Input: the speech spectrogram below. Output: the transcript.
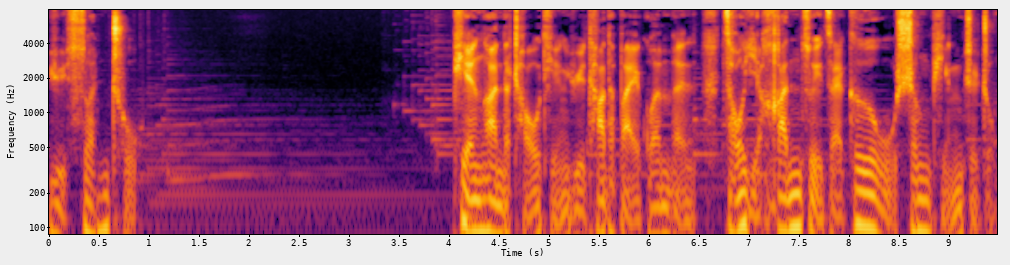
与酸楚。偏安的朝廷与他的百官们早已酣醉在歌舞升平之中。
